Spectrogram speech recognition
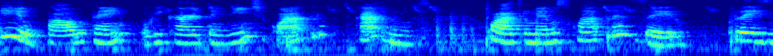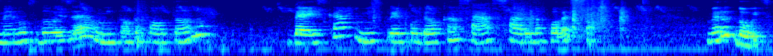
E o Paulo tem, o Ricardo tem 24 carrinhos. 4 menos 4 é 0. 3 menos 2 é 1. Então, tá faltando 10 carrinhos para ele poder alcançar a Sara na coleção. Número 2.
